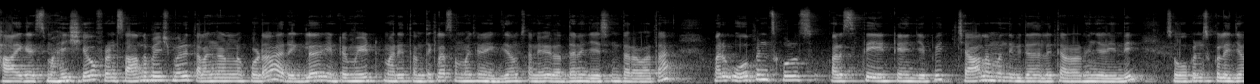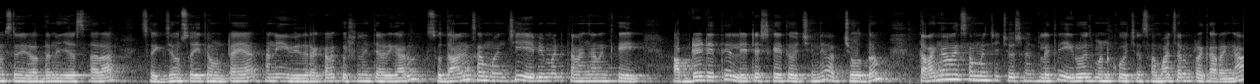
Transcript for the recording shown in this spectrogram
హాయ్ గైస్ మహేష్ యో ఫ్రెండ్స్ ఆంధ్రప్రదేశ్ మరియు తెలంగాణలో కూడా రెగ్యులర్ ఇంటర్మీడియట్ మరియు టెన్త్ క్లాస్ సంబంధించిన ఎగ్జామ్స్ అనేవి రద్దని చేసిన తర్వాత మరి ఓపెన్ స్కూల్స్ పరిస్థితి ఏంటి అని చెప్పి చాలా మంది విద్యార్థులు అయితే అడగడం జరిగింది. సో ఓపెన్ స్కూల్ ఎగ్జామ్స్ అనేవి రద్దని చేస్తారా? సో ఎగ్జామ్స్ అయితే ఉంటాయా అని వివిధ రకాల క్వశ్చన్లు అయితే అడిగారు. సో దానికి సంబంధించి ఏపీ మరియు తెలంగాణకి అప్డేట్ అయితే లేటెస్ట్గా అయితే వచ్చింది. అది చూద్దాం. తెలంగాణకు సంబంధించి చూసినట్లయితే ఈరోజు మనకు వచ్చిన సమాచారం ప్రకారంగా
